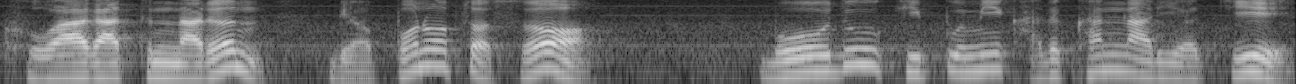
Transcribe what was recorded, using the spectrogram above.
그와 같은 날은 몇 번 없었어. 모두 기쁨이 가득한 날이었지.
